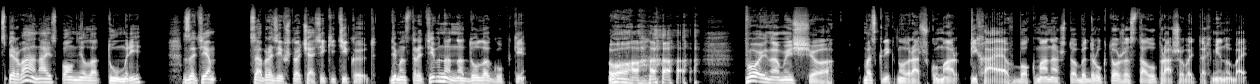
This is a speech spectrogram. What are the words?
Сперва она исполнила «Тумри», затем, сообразив, что часики тикают, демонстративно надула губки. «О, пой нам еще!» — воскликнул Радж Кумар, пихая в бок Мана, чтобы друг тоже стал упрашивать Тахминубай.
